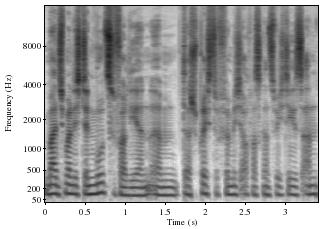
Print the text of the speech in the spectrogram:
manchmal nicht den Mut zu verlieren, ähm, da sprichst du für mich auch was ganz Wichtiges an.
